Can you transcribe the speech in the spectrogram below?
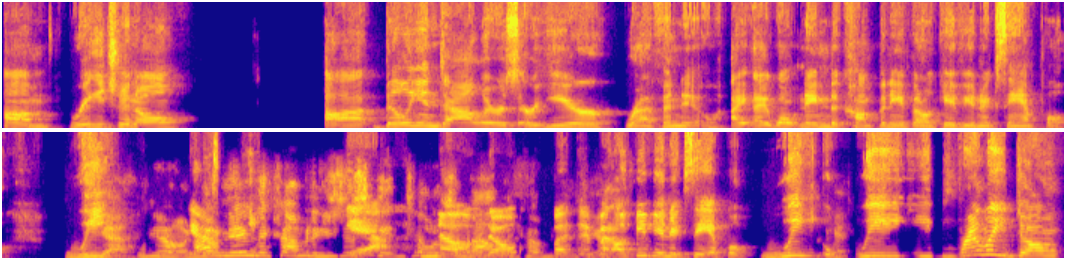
um, regional uh, billion dollars a year revenue. I, I, won't name the company, but I'll give you an example. We yeah, no, yes, don't name the company. Just yeah, tell no, about no, the company. But, yeah. but I'll give you an example. We okay. we really don't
